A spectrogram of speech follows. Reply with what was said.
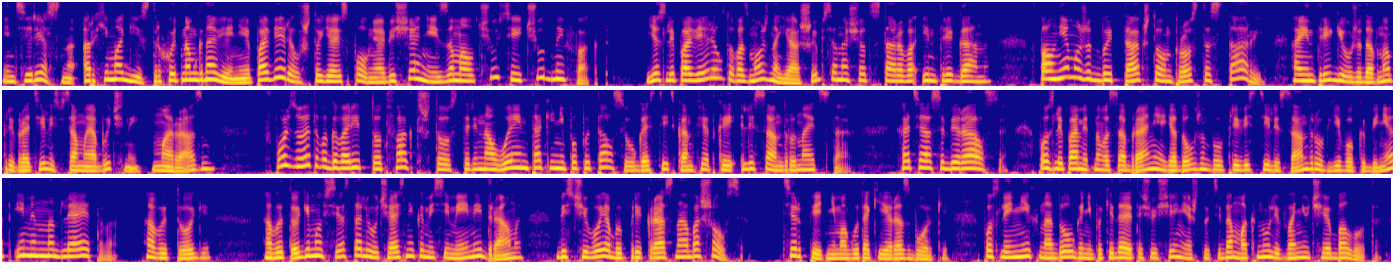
Интересно, архимагистр хоть на мгновение поверил, что я исполню обещание и замолчу сей чудный факт. Если поверил, то, возможно, я ошибся насчет старого интригана. Вполне может быть так, что он просто старый, а интриги уже давно превратились в самый обычный маразм. В пользу этого говорит тот факт, что старина Уэйн так и не попытался угостить конфеткой Лиссандру Найтстар. Хотя собирался. После памятного собрания я должен был привести Лиссандру в его кабинет именно для этого. А в итоге... А в итоге мы все стали участниками семейной драмы, без чего я бы прекрасно обошелся. Терпеть не могу такие разборки. После них надолго не покидает ощущение, что тебя макнули в вонючее болото.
